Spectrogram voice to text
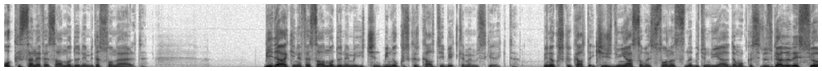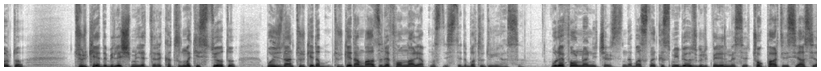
o kısa nefes alma dönemi de sona erdi. Bir dahaki nefes alma dönemi için 1946'yı beklememiz gerekti. 1946'da 2. Dünya Savaşı sonrasında bütün dünyada demokrasi rüzgarları esiyordu. Türkiye'de Birleşmiş Milletler'e katılmak istiyordu. Bu yüzden Türkiye'de Türkiye'den bazı reformlar yapmasını istedi Batı dünyası. Bu reformların içerisinde basına kısmi bir özgürlük verilmesi, çok partili siyasi,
